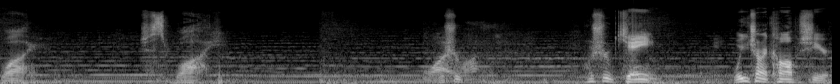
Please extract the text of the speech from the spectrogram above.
Why? Just why? Why? What's your- what? What's your game? What are you trying to accomplish here?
